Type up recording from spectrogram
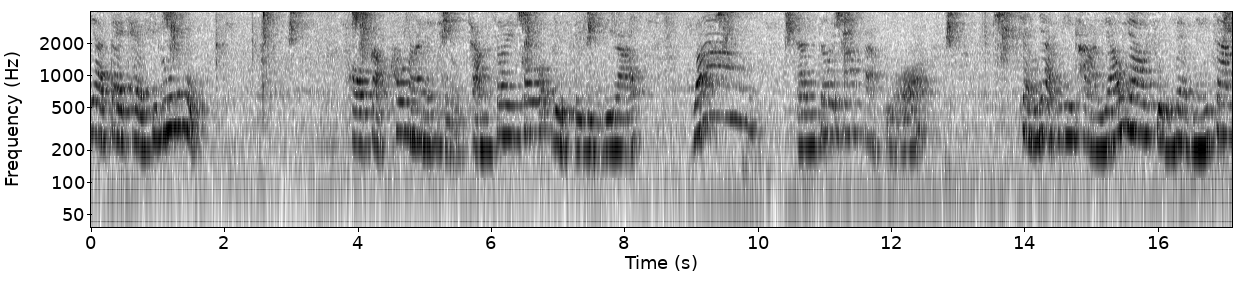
อย่าแตกแถวสิลูก พอกลับเข้ามาในแถวช้างจ้อยก็เหลือบไปเห็นยีราฟว้าวฉันจ้อยอ้าปากหัว ฉันอยากมีขายาวๆสูงแบบนี้จัง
